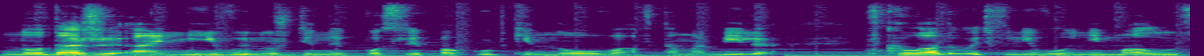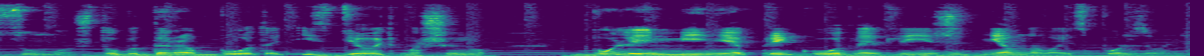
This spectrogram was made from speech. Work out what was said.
но даже они вынуждены после покупки нового автомобиля вкладывать в него немалую сумму, чтобы доработать и сделать машину более-менее пригодной для ежедневного использования.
